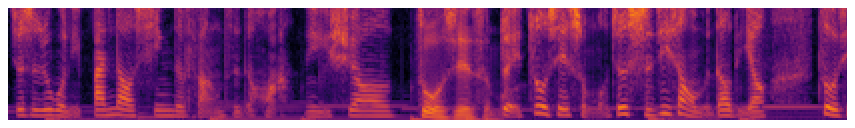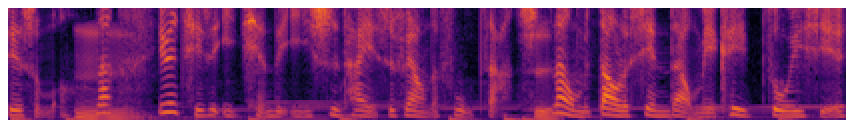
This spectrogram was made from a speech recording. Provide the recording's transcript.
就是如果你搬到新的房子的话，你需要做些什么？对，做些什么？就实际上我们到底要做些什么？嗯、那因为其实以前的仪式它也是非常的复杂。是。那我们到了现代，我们也可以做一些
